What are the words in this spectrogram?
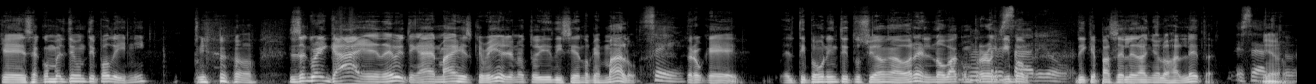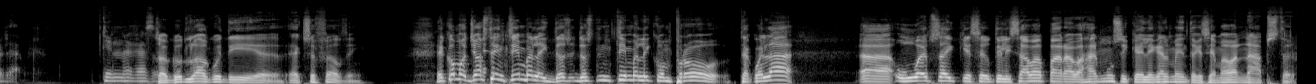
que se ha convertido en un tipo Disney, you know, he's a great guy and everything. I admire his career. Yo no estoy diciendo que es malo, Sí. pero que el tipo es una institución ahora, él no va a comprar un equipo de que para hacerle daño a los atletas. Exacto, You know. verdad. Tienes razón. So good luck with the uh, XFL thing. Es como Justin Timberlake. Just- Justin Timberlake compró, ¿te acuerdas? uh, un website que se utilizaba para bajar música ilegalmente que se llamaba Napster.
